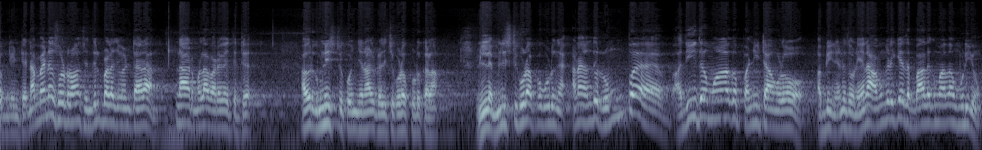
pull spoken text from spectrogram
அப்படின்ட்டு. நம்ம என்ன சொல்கிறோம் செந்தில் பாலாஜி வந்துட்டாரா? நார்மலாக வரவேற்றுட்டு அவருக்கு மினிஸ்டர் கொஞ்ச நாள் கழித்து கூட கொடுக்கலாம். இல்லை மினிஸ்டர் கூட அப்போ கொடுங்க. ஆனால் வந்து ரொம்ப அதீதமாக பண்ணிட்டாங்களோ அப்படின்னு என்ன தோணும்? ஏன்னா அவங்களுக்கே அதை பாதகமாக தான் முடியும்.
